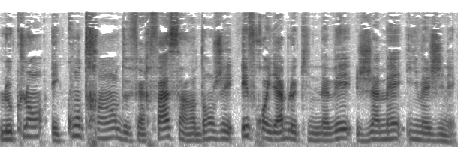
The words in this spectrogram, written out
le clan est contraint de faire face à un danger effroyable qu'il n'avait jamais imaginé.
